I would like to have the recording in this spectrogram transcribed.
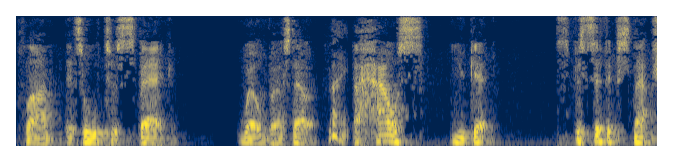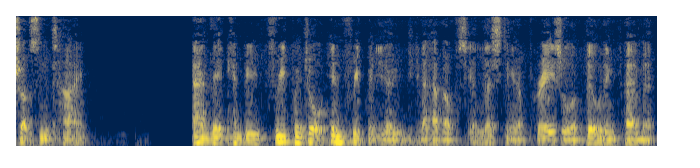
plant. It's all to spec, well versed out. Right. A house you get specific snapshots in time and they can be frequent or infrequent. You know, you can have obviously a listing, an appraisal, a building permit,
